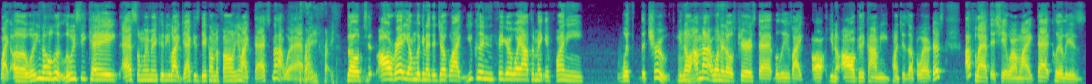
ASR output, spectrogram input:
like, uh, well, you know, look, Louis C.K. asked some women, could he like jack his dick on the phone? You're like, that's not what happened. Right, right. So j- already I'm looking at the joke like you couldn't figure a way out to make it funny with the truth. You know, Mhm. I'm not one of those purists that believes like all you know, all good comedy punches up or whatever. There's I've laughed at shit where I'm like, that clearly is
